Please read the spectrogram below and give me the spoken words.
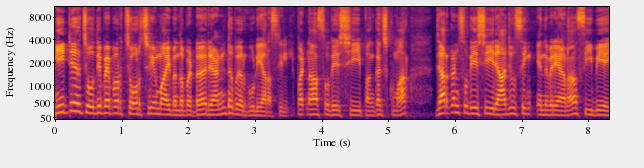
നീറ്റ് ചോദ്യപേപ്പർ ചോർച്ചയുമായി ബന്ധപ്പെട്ട് രണ്ട് പേർ കൂടി അറസ്റ്റിൽ. പട്ന സ്വദേശി പങ്കജ് കുമാർ ജാർഖണ്ഡ് സ്വദേശി രാജു സിംഗ് എന്നിവരെയാണ് സി ബി ഐ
